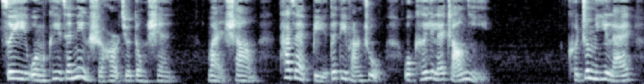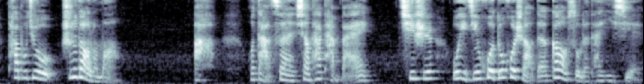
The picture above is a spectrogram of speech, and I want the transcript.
所以我们可以在那个时候就动身。晚上。他在别的地方住，我可以来找你。可这么一来，他不就知道了吗？啊，我打算向他坦白。其实我已经或多或少的告诉了他一些。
